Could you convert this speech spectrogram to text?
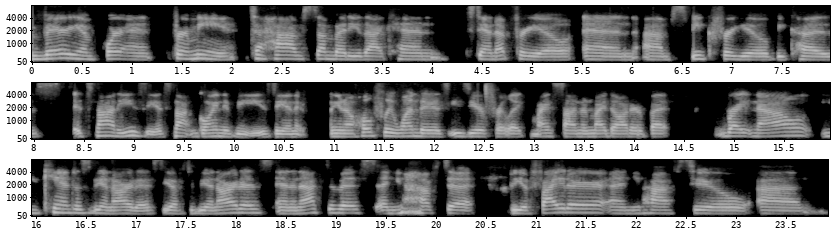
very important for me to have somebody that can stand up for you and um, speak for you because it's not easy. It's not going to be easy. And it, you know, hopefully one day it's easier for like my son and my daughter. But right now, you can't just be an artist. You have to be an artist and an activist, and you have to be a fighter, and you have to um,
